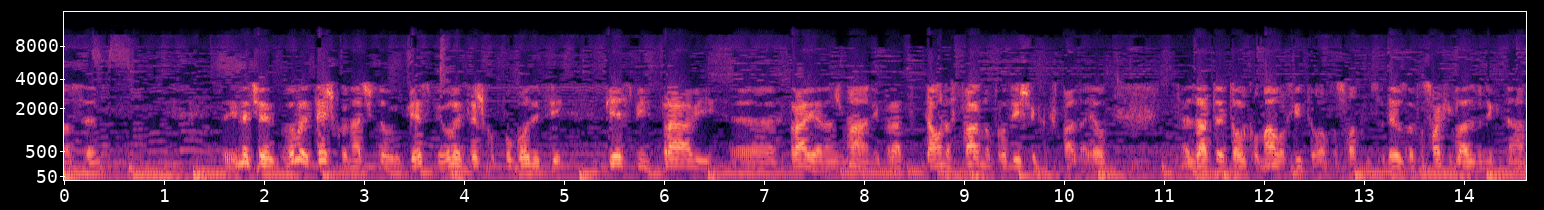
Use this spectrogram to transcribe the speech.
nam se Inače, vrlo je teško naći dobru pjesmu vrlo je teško pogoditi pjesmi pravi, e, pravi aranžman i da ona stvarno prodiše kako spada, jel? Zato je toliko malo hitova po svakom CD-u, zato svaki glazbenik na,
